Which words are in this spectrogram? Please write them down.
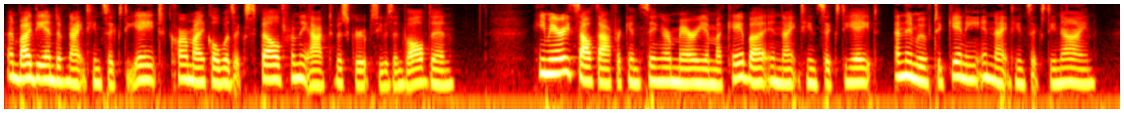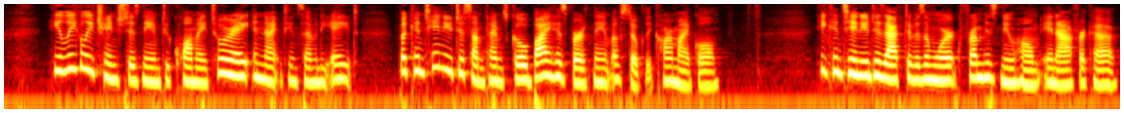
and by the end of 1968, Carmichael was expelled from the activist groups he was involved in. He married South African singer Miriam Makeba in 1968, and they moved to Guinea in 1969. He legally changed his name to Kwame Ture in 1978, but continued to sometimes go by his birth name of Stokely Carmichael. He continued his activism work from his new home in Africa.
